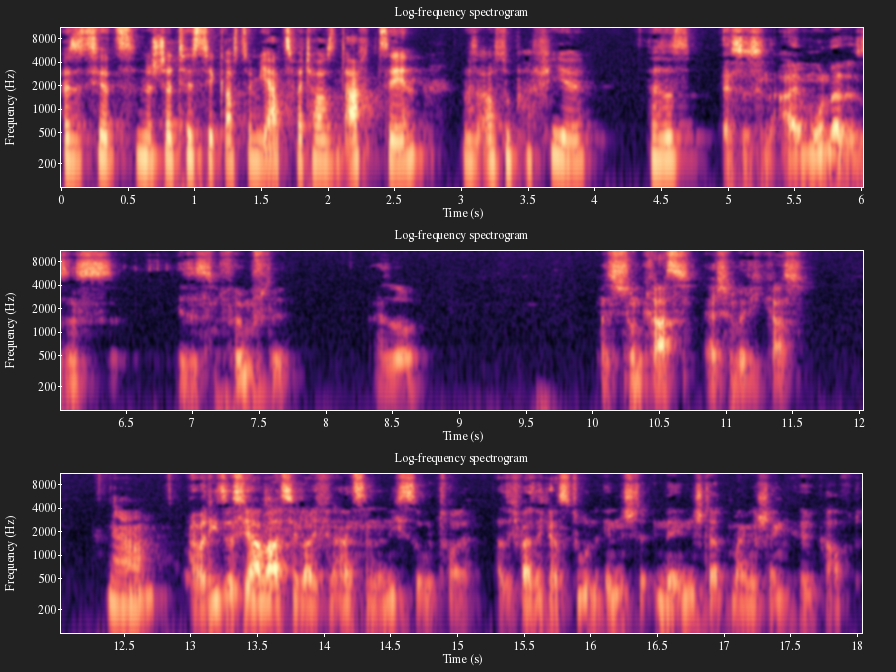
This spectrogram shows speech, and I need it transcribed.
Also es ist jetzt eine Statistik aus dem Jahr 2018. Das ist auch super viel. Das ist. Es ist in einem Monat ist es, ist es ein Fünftel. Also, das ist schon krass. Das ist schon wirklich krass. Ja. Aber dieses Jahr war es ja, glaube ich, für den Einzelnen nicht so toll. Also ich weiß nicht, hast du in, der Innenstadt mal Geschenke gekauft?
